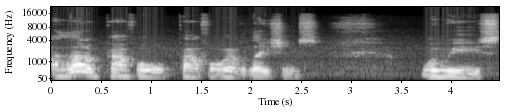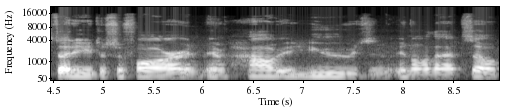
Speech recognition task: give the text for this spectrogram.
a lot of powerful, powerful revelations when we study the shofar and, and how it used and, and all that. So,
